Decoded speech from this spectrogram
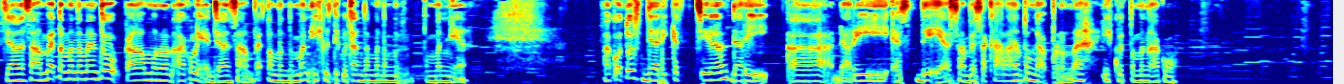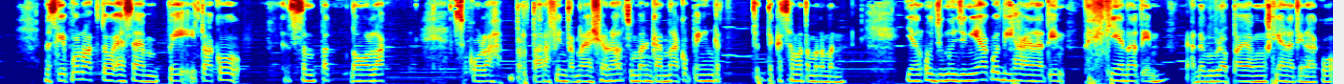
Jangan sampai teman-teman itu kalau menurut aku ya jangan sampai teman-teman ikut-ikutan teman-teman temennya. Aku tuh dari kecil dari uh, dari SD ya sampai sekarang tuh nggak pernah ikut temen aku meskipun waktu SMP itu aku sempet nolak sekolah bertaraf internasional cuman karena aku pengen dekat sama teman-teman. Yang ujung-ujungnya aku dikhianatin khianatin ada beberapa yang khianatin aku.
